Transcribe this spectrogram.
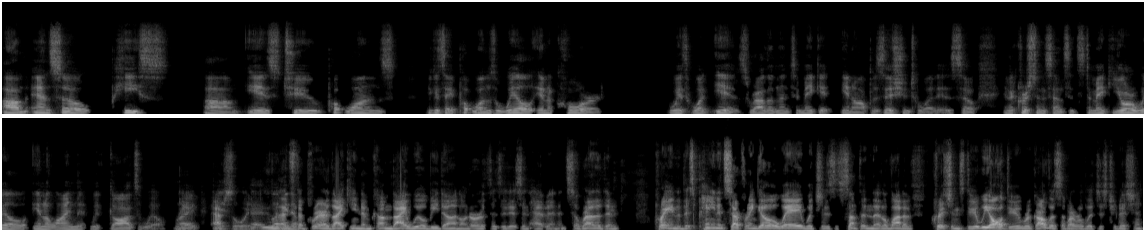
Um, and so peace um, is to put one's, you could say, put one's will in accord with what is rather than to make it in opposition to what is. So, in a Christian sense, it's to make your will in alignment with God's will, Yeah, right? absolutely. Uh, let That's the prayer, thy kingdom come, thy will be done on earth as it is in heaven. And so rather than praying that this pain and suffering go away, which is something that a lot of Christians do, we all do, regardless of our religious tradition,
